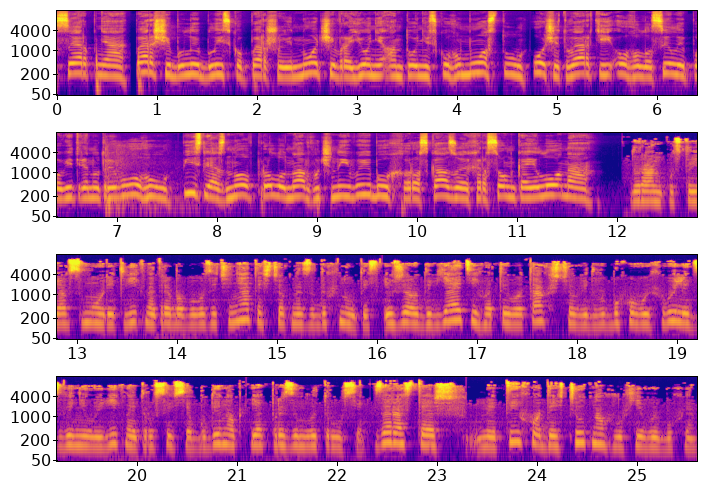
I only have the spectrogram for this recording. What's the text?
серпня. Перші були близько першої ночі в районі Антонівського мосту. О четвертій оголосили повітряну тривогу. Після знов пролунав гучний вибух, розказує Херсонка Ілона. До ранку стояв сморід, вікна треба було зачиняти, щоб не задихнутись. І вже о дев'ятій готило так, що від вибухової хвилі дзвеніли вікна і трусився будинок, як при землетрусі. Зараз теж не тихо, десь чутно глухі вибухи.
